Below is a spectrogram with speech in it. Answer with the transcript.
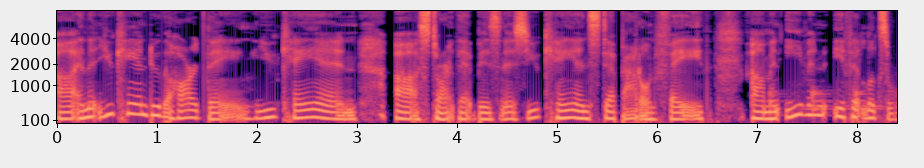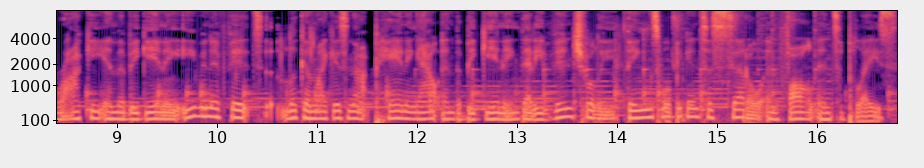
uh, and that you can do the hard thing. You can uh, start that business. You can step out on faith. Um, and even if it looks rocky in the beginning, even if it's looking like it's not panning out in the beginning, that eventually things will begin to settle and fall into place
